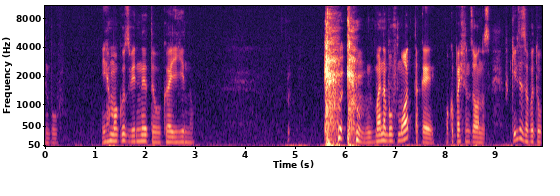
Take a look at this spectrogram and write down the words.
він був. Я можу звільнити Україну. В мене був мод такий Occupation Zones. В кільці зробити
